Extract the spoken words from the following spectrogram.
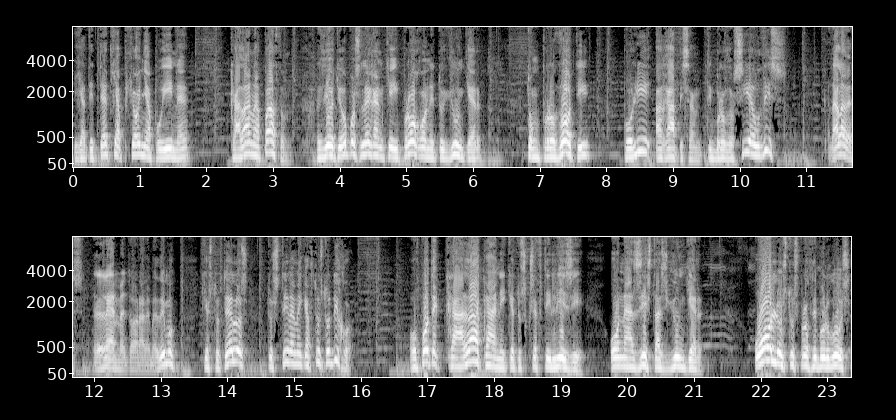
γιατί τέτοια πιόνια που είναι καλά να πάθουν. Διότι όπως λέγαν και οι πρόγονοι του Γιούγκερ τον προδότη πολλοί αγάπησαν την προδοσία ουδής. Κατάλαβες; Λέμε τώρα ρε παιδί μου Και στο τέλος τους στείλανε και αυτούς στον τοίχο. Οπότε καλά κάνει και τους ξεφτιλίζει Ο ναζίστας Γιούγκερ Όλους τους πρωθυπουργούς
